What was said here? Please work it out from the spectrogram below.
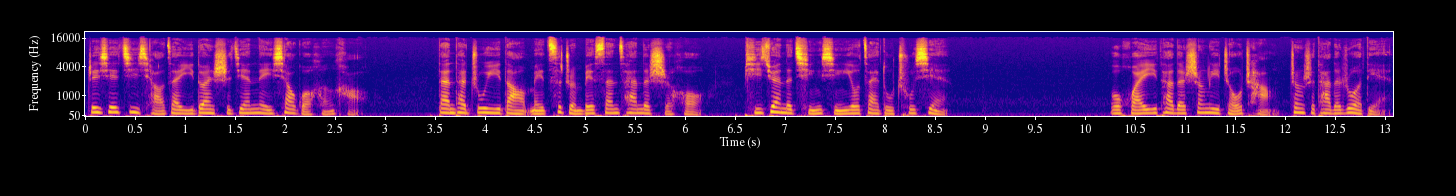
这些技巧在一段时间内效果很好，但他注意到每次准备三餐的时候，疲倦的情形又再度出现。我怀疑他的生理轴场正是他的弱点，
